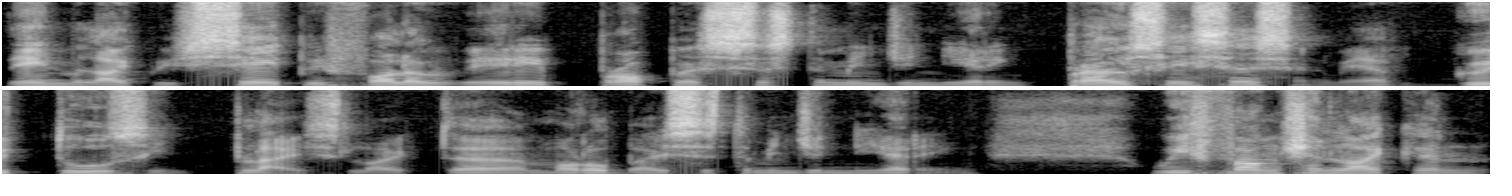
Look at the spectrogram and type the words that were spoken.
Then, like we said, we follow very proper system engineering processes and we have good tools in place, like the model based system engineering. We function like an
